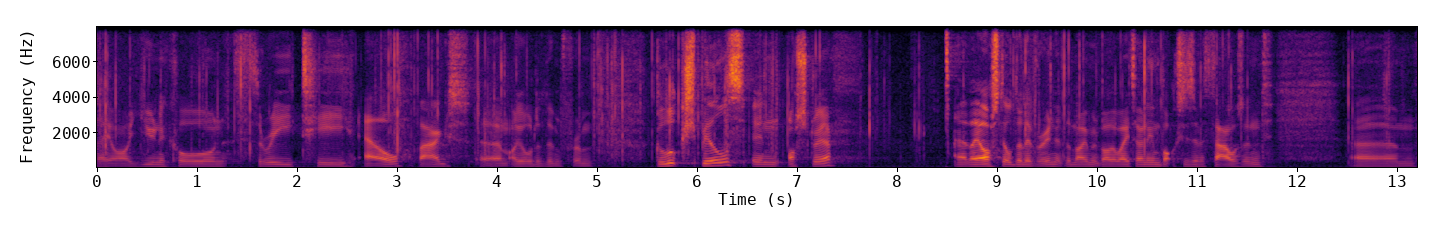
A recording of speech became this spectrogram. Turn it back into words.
they are Unicorn 3TL bags. Um, I ordered them from Glückspilz in Austria. Uh, they are still delivering at the moment, by the way. It's only in boxes of a thousand. Um,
